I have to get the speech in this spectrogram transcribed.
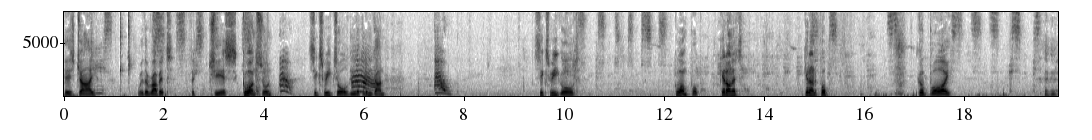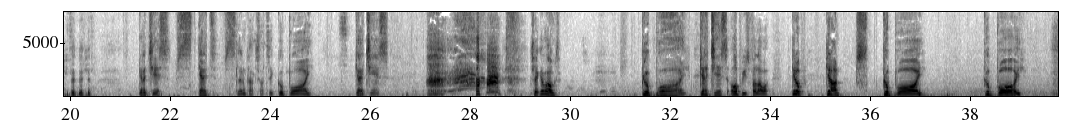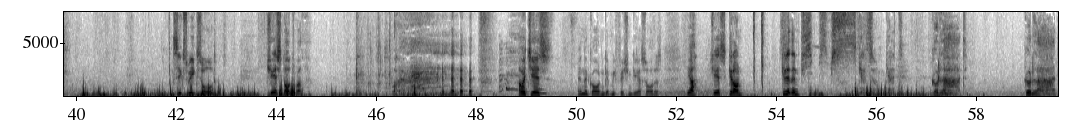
Here's Jai with a rabbit for Chase. Go on, son. Ow! Six weeks old and look at him gone. Ow! Six week old. Go on, pup. Get on it. Get on it, pup. Good boy. Get a chase. Psst, get it. Psst, let him catch. That's it. Good boy. Get a chase. Check him out. Good boy. Get a chase. Up, he's fell over. Get up. Get on. Psst, good boy. Good boy. Six weeks old. Chase Dodsworth. How are Chase? In the garden, get me fishing gear sorted. Yeah, Chase, get on. Get it then. Get it, son. Get it. Good lad. Good lad.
